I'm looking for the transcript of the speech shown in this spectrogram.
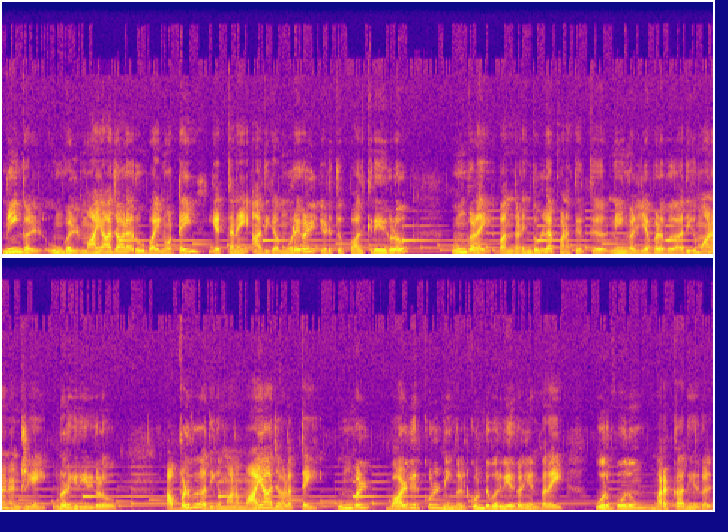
நீங்கள் உங்கள் மாயாஜால ரூபாய் நோட்டை எத்தனை அதிக முறைகள் எடுத்து பார்க்கிறீர்களோ உங்களை வந்தடைந்துள்ள பணத்திற்கு நீங்கள் எவ்வளவு அதிகமான நன்றியை உணர்கிறீர்களோ அவ்வளவு அதிகமான மாயாஜாலத்தை உங்கள் வாழ்விற்குள் நீங்கள் கொண்டு வருவீர்கள் என்பதை ஒருபோதும் மறக்காதீர்கள்.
